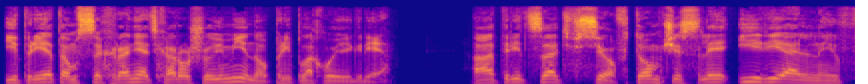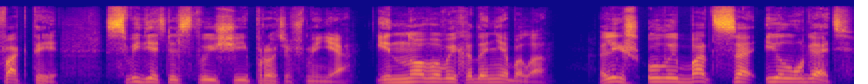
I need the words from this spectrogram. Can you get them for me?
И при этом сохранять хорошую мину при плохой игре. Отрицать все, в том числе и реальные факты, свидетельствующие против меня. Иного выхода не было. Лишь улыбаться и лгать.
